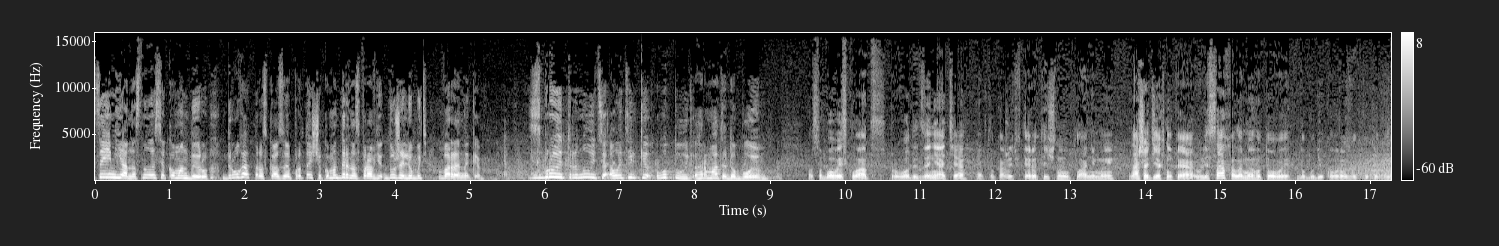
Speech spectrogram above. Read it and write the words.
це ім'я наснилося командиру. Друга розказує про те, що командир насправді дуже любить вареники. Зі зброєю тренуються, але тільки готують гармати до бою. Особовий склад проводить заняття, як то кажуть, в теоретичному плані. Ми наша техніка в лісах, але ми готові до будь-якого розвитку подій.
